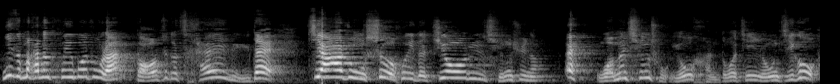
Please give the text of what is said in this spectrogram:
你怎么还能推波助澜，搞这个彩礼贷，加重社会的焦虑情绪呢？哎，我们清楚，有很多金融机构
